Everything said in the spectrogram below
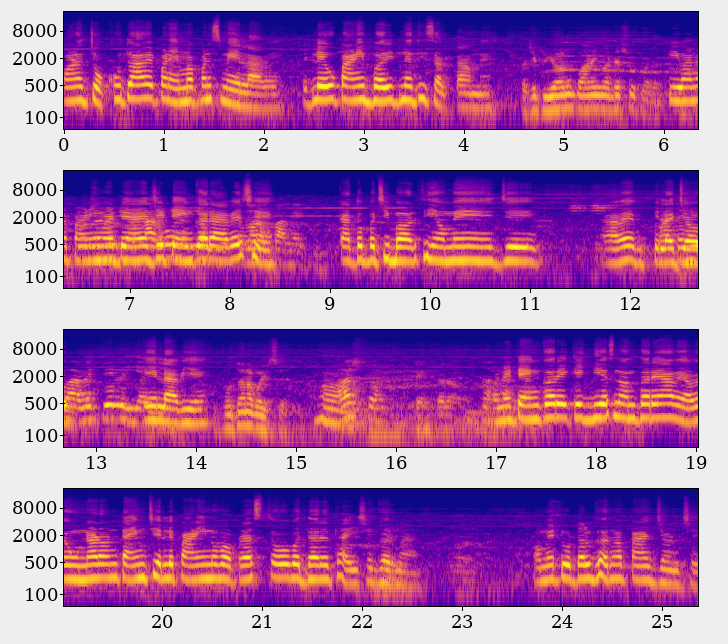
પણ ચોખ્ખું તો આવે પણ એમાં પણ સ્મેલ આવે. એટલે એવું પાણી ભરી જ નથી શકતા અમે. પછી પીવાનું પાણી માટે શું કરો? પીવાના પાણી માટે આ જે ટેન્કર આવે છે કાં તો પછી બહારથી અમે જે આવે પેલા જવ એ લાવીએ. પોતાના પૈસે? હા. અને ટેન્કર એક એક દિવસના અંતરે આવે. હવે ઉનાળાનો ટાઈમ છે એટલે પાણીનો વપરાશ તો વધારે થાય છે ઘરમાં. અમે ટોટલ ઘરમાં પાંચ જણ છે.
